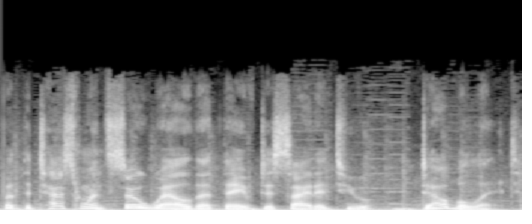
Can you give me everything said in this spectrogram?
but the test went so well that they've decided to double it.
